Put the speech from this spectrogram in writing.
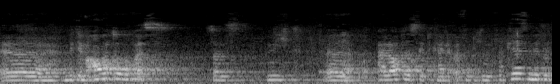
äh, mit dem Auto, was sonst nicht äh, erlaubt ist, es gibt keine öffentlichen Verkehrsmittel.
